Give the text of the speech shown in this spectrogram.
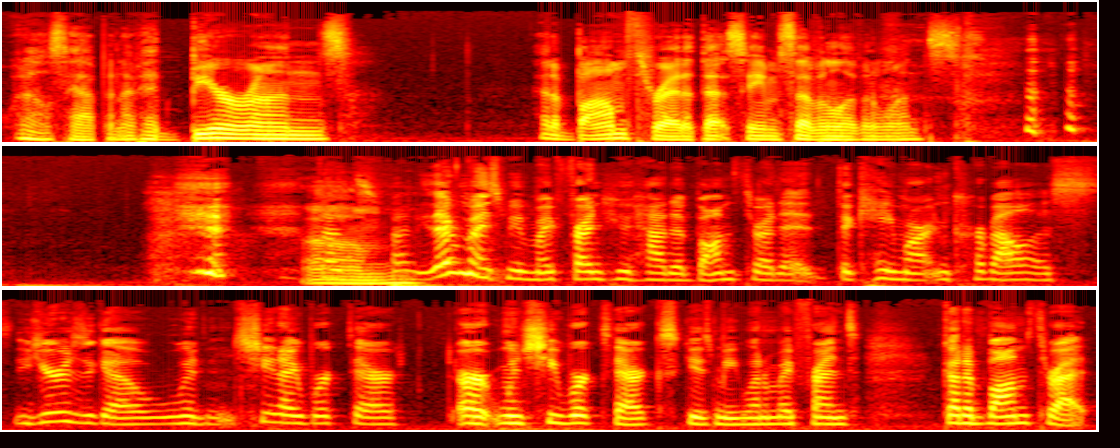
What else happened? I've had beer runs. Had a bomb threat at that same 7-Eleven once. That's Um, funny. That reminds me of my friend who had a bomb threat at the Kmart in Corvallis years ago when she and I worked there, or when she worked there, excuse me, one of my friends got a bomb threat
